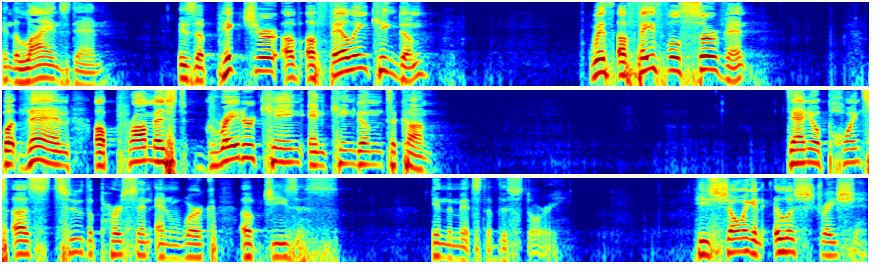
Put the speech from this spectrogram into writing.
in the lion's den is a picture of a failing kingdom with a faithful servant but then a promised greater king and kingdom to come. Daniel points us to the person and work of Jesus in the midst of this story. He's showing an illustration.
